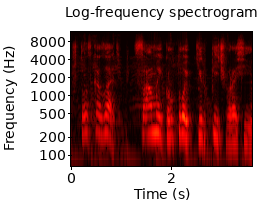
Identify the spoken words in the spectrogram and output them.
Что сказать? Самый крутой кирпич в России.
